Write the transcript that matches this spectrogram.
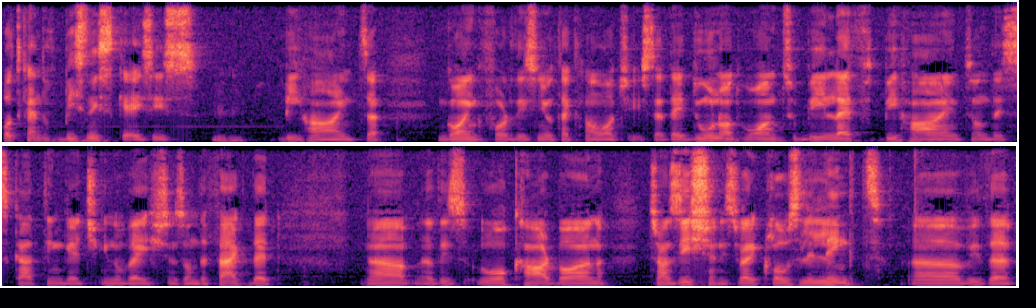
what kind of business cases mm -hmm. Behind uh, going for these new technologies, that they do not want to be left behind on these cutting edge innovations, on the fact that uh, this low carbon transition is very closely linked uh, with the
